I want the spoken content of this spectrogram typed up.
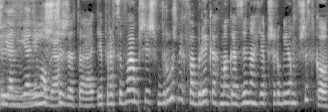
ja, ja, nie- ja nie mogę. Oczywiście, że tak. Ja Ja pracowałam przecież w różnych fabrykach, magazynach, ja przerobiłam wszystko,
